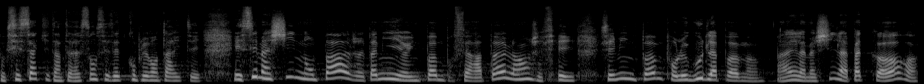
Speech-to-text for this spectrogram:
Donc c'est ça qui est intéressant, c'est cette complémentarité. Et ces machines n'ont pas, n'ai pas mis une pomme pour faire Apple, hein, j'ai mis une pomme pour le goût de la pomme. Hein, la machine n'a pas de corps,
